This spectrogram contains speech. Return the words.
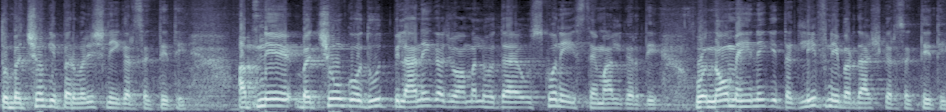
تو بچوں کی پرورش نہیں کر سکتی تھی۔ اپنے بچوں کو دودھ پلانے کا جو عمل ہوتا ہے، اس کو نہیں استعمال کرتی۔ وہ نو مہینے کی تکلیف نہیں برداشت کر سکتی تھی۔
